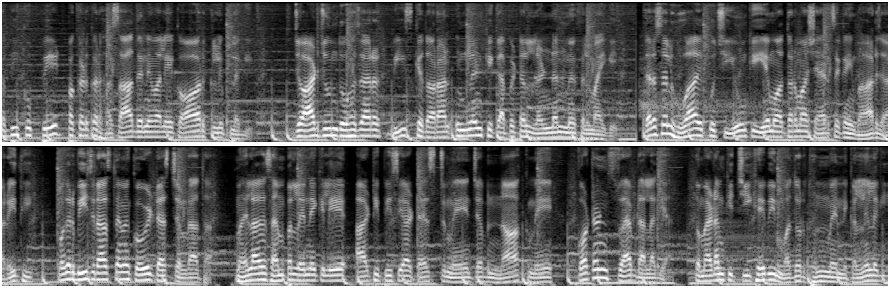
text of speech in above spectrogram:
सभी को पेट पकड़कर हंसा देने वाली एक और क्लिप लगी, जो 8 जून 2020 के दौरान इंग्लैंड की कैपिटल लंदन में फिल्माई गई। दरअसल हुआ कुछ यूँ कि ये मोहतरमा शहर से कहीं बाहर जा रही थी, मगर बीच रास्ते में कोविड टेस्ट चल रहा था। महिला का सैंपल लेने के लिए आरटीपीसीआर टेस्ट में जब नाक में कॉटन स्वैब डाला गया तो मैडम की चीखें भी मधुर धुन में निकलने लगी।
